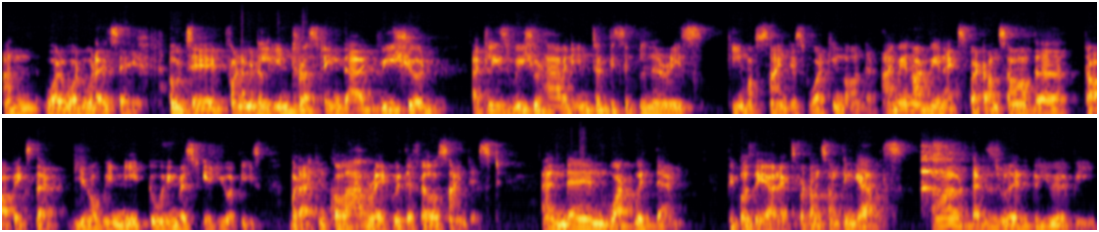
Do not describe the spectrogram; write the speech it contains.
and what, what would I say? I would say fundamentally interesting that we should, at least we should have an interdisciplinary team of scientists working on that. I may not be an expert on some of the topics that you know we need to investigate UAPs, but I can collaborate with a fellow scientist and then work with them because they are expert on something else uh, that is related to UAP.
